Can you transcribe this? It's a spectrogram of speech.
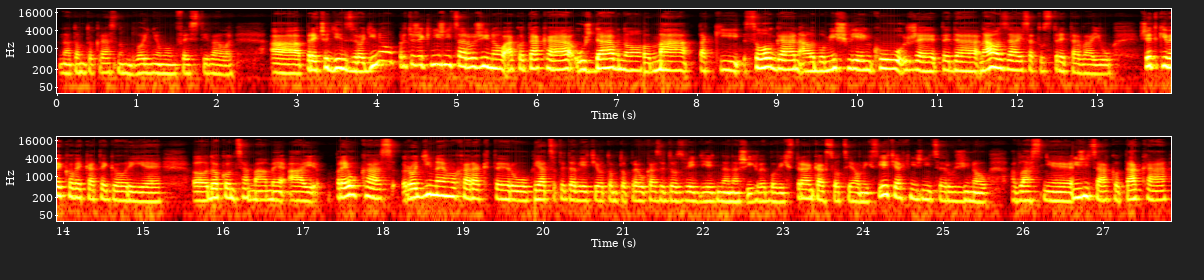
na tomto krásnom dvojdňovom festivale. A prečo deň s rodinou? Pretože knižnica Ružinov ako taká už dávno má taký slogan alebo myšlienku, že teda naozaj sa tu stretávajú všetky vekové kategórie, dokonca máme aj preukaz rodinného charakteru. Viac sa teda viete o tomto preukaze dozvedieť na našich webových stránkach, sociálnych sieťach knižnice Ružinov a vlastne knižnica ako taká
